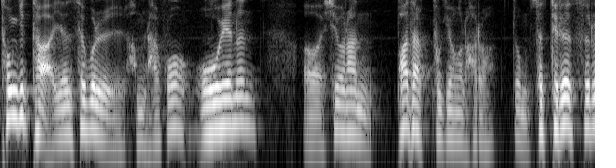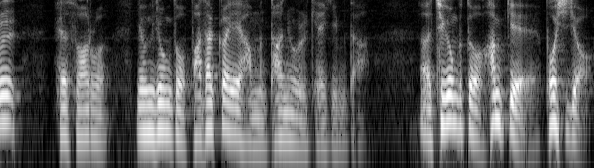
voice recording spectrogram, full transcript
통기타 연습을 한번 하고 오후에는 어, 시원한 바닥 구경을 하러 좀 스트레스를 해소하러 영종도 바닷가에 한번 다녀올 계획입니다. 어, 지금부터 함께 보시죠.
